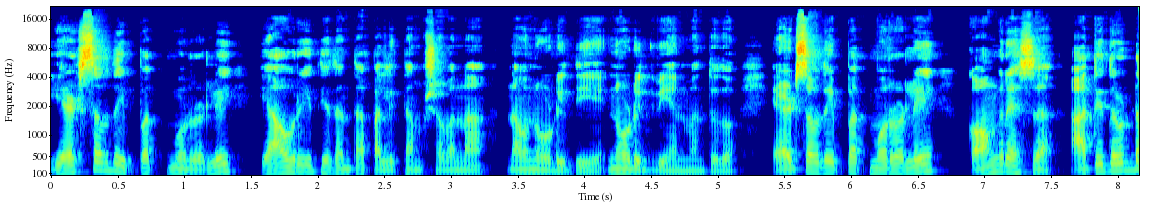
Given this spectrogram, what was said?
ಎರಡು ಸಾವಿರದ ಇಪ್ಪತ್ತ್ಮೂರರಲ್ಲಿ ಯಾವ ರೀತಿಯಾದಂಥ ಫಲಿತಾಂಶವನ್ನು ನಾವು ನೋಡಿದ್ವಿ ನೋಡಿದ್ವಿ ಅನ್ನುವಂಥದ್ದು. ಎರಡು ಸಾವಿರದ ಇಪ್ಪತ್ತ್ಮೂರರಲ್ಲಿ ಕಾಂಗ್ರೆಸ್ ಅತಿ ದೊಡ್ಡ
